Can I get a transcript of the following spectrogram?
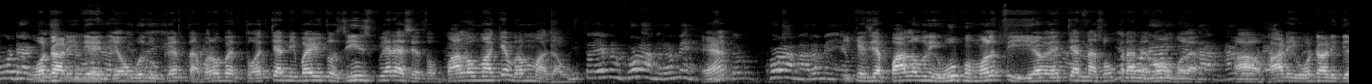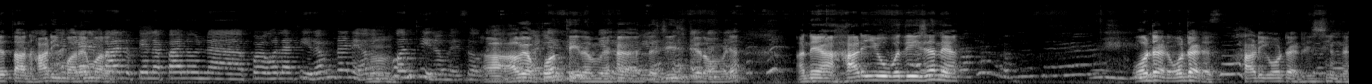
ઓઢાડી ઓઢાડી દે ને એવું બધું કરતા બરોબર? તો અત્યારની બાઈ તો જીન્સ પહેરે છે તો પાલવમાં કેમ રમવા જવું? ઈ એ પણ ખોળામાં રમે. હે? ઈ તો ખોળામાં રમે ઈ એમ. કે જે પાલવની હૂફ મળતી હવે અત્યારના છોકરાને ન મળે. હા હાડી હાડી ઓઢાડી દેતા ને રેમારે પાલો- રમતા ને હવે ફોનથી રમે હા હવે ફોનથી રમે જીન્સ એટલે પહેરવા જીન્સ પહેરવા મળ્યા. અને આ બધી છે ને ઓઢાડ ઓઢાડ હાડી ઓઢાડ રીસીને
